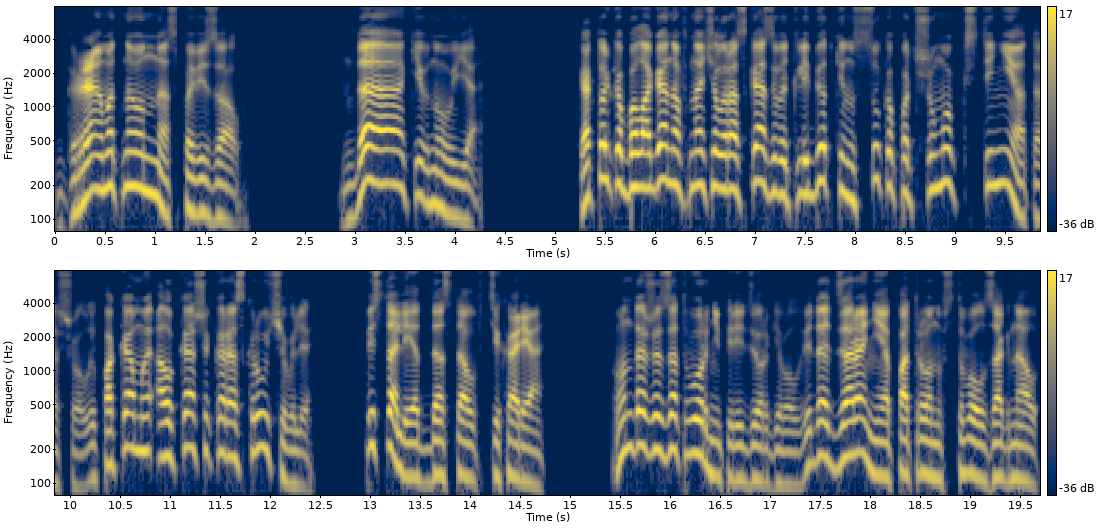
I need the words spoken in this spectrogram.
Грамотно он нас повязал. «Да», — кивнул я. Как только Балаганов начал рассказывать, Лебедкин, сука, под шумок к стене отошел, и пока мы алкашика раскручивали, пистолет достал втихаря. Он даже затвор не передергивал, видать, заранее патрон в ствол загнал.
